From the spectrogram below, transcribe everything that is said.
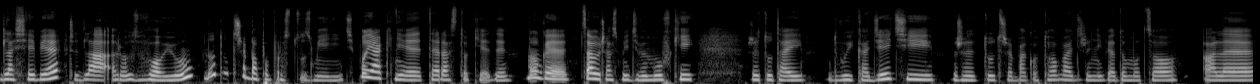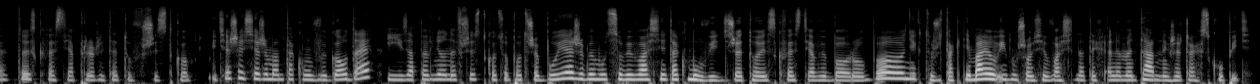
dla siebie czy dla rozwoju, no to trzeba po prostu zmienić, bo jak nie teraz, to kiedy? Mogę cały czas mieć wymówki, że tutaj dwójka dzieci, że tu trzeba gotować, że nie wiadomo co, ale to jest kwestia priorytetów wszystko. I cieszę się, że mam taką wygodę i zapewnione wszystko, co potrzebuję, żeby móc sobie właśnie tak mówić, że to jest kwestia wyboru, bo niektórzy tak nie mają i muszą się właśnie na tych elementarnych rzeczach skupić.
